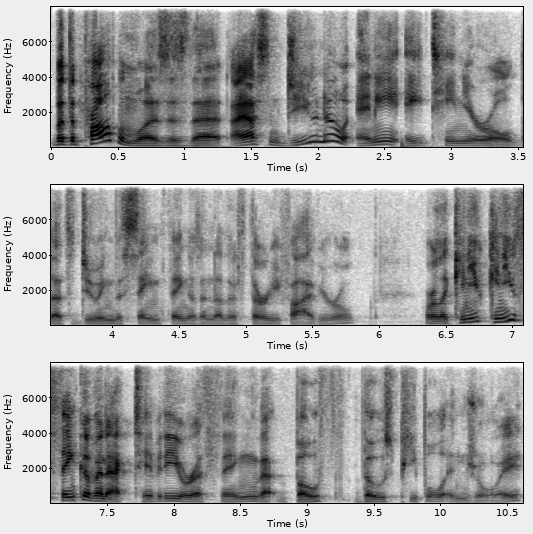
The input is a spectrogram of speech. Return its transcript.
but the problem was is that I asked him, "Do you know any 18-year-old that's doing the same thing as another 35-year-old?" Or like, can you can you think of an activity or a thing that both those people enjoy?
